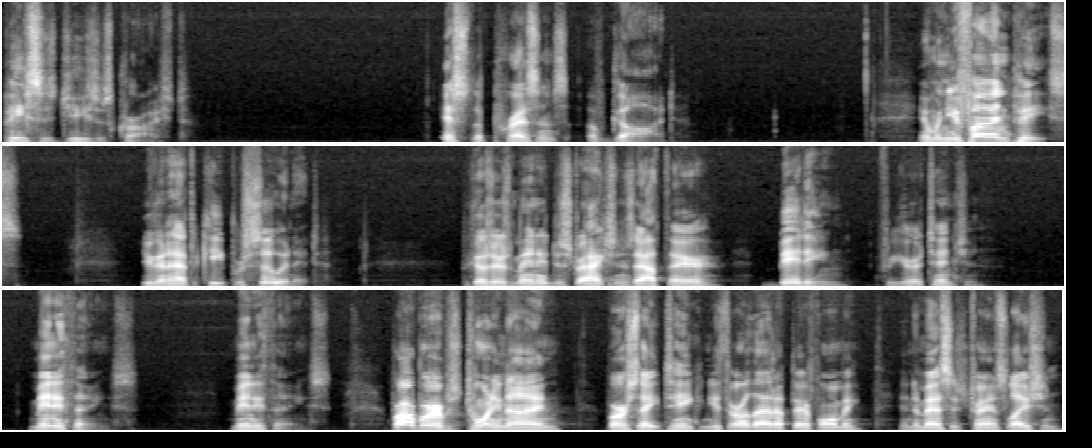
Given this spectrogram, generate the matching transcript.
peace is Jesus Christ. It's the presence of God. And when you find peace, you're going to have to keep pursuing it because there's many distractions out there bidding for your attention. Many things. Many things. Proverbs 29 verse 18. Can you throw that up there for me? in the message translation.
